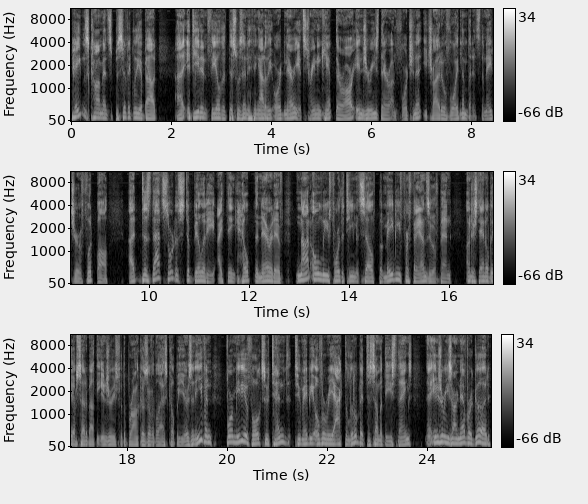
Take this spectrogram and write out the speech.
Payton's comments specifically about uh, it didn't feel that this was anything out of the ordinary. It's training camp. There are injuries. They're unfortunate. You try to avoid them, but it's the nature of football. Uh, does that sort of stability, I think, help the narrative, not only for the team itself, but maybe for fans who have been understandably upset about the injuries for the Broncos over the last couple of years, and even for media folks who tend to maybe overreact a little bit to some of these things. Uh, injuries are never good,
